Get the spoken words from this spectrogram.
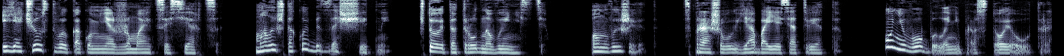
и я чувствую, как у меня сжимается сердце. Малыш такой беззащитный, что это трудно вынести. Он выживет? Спрашиваю я, боясь ответа. У него было непростое утро,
